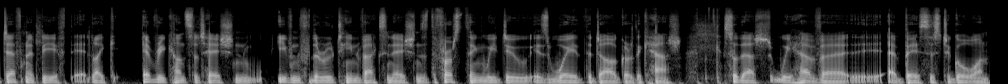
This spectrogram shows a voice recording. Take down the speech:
definitely, if like every consultation, even for the routine vaccinations, the first thing we do is weigh the dog or the cat so that we have a, a basis to go on.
